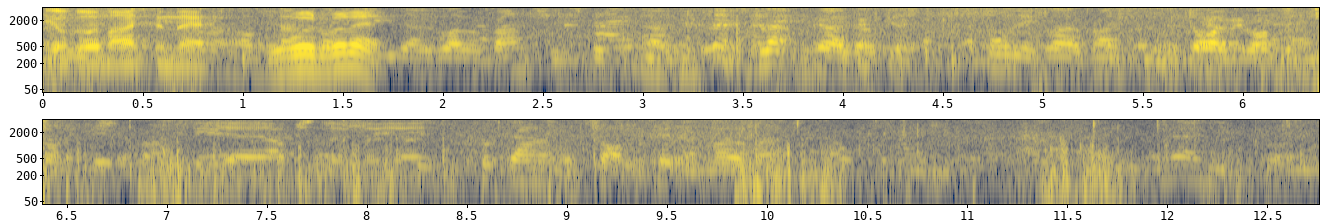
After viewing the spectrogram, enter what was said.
you'll go nice in there. It would, wouldn't it? Those lower branches, because you know, if you let them go, they'll just, all these lower branches will dive along and trying to keep the branches. Yeah, absolutely, yeah. Put down at the top, fit them lower branches. And then you put them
